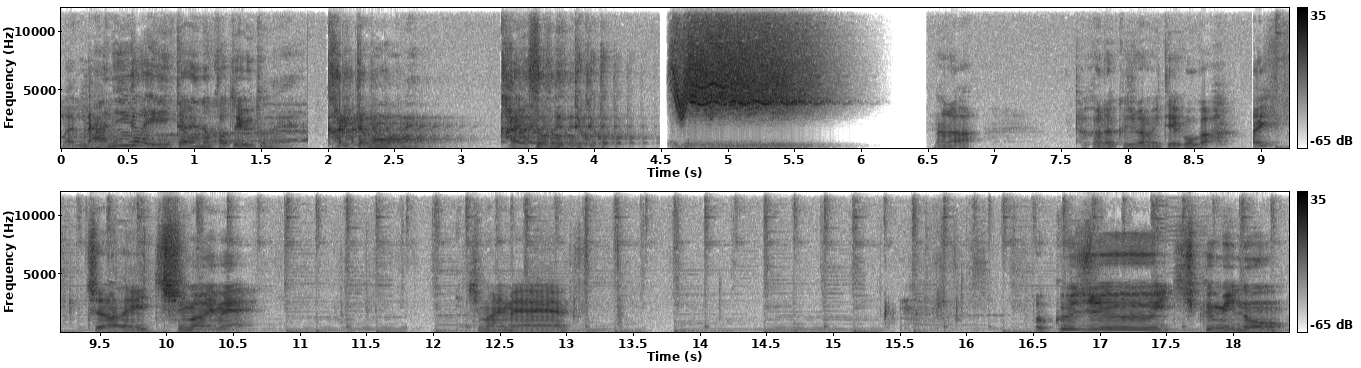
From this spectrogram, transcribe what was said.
まあ何が言いたいのかというとね借りたもんはね返そうねってこと。なら宝くじは見ていこうか。はい。じゃあね1枚目。1枚目。61組の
